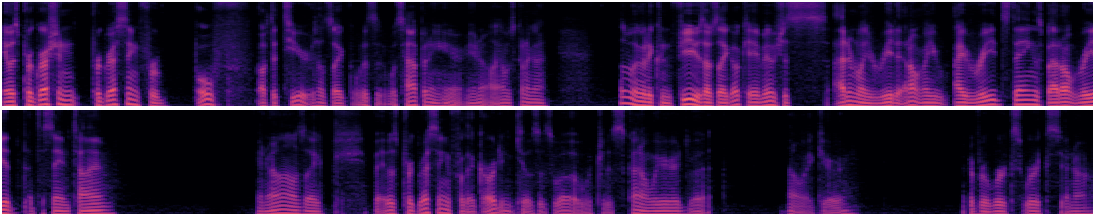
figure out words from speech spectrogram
it was progression progressing for both of the tiers. I was like, what is it? What's happening here? You know, I was kind of, I was really, confused. I was like, okay, maybe it's just I didn't really read it. I don't really I read things, but I don't read at the same time. You know, I was like, but it was progressing for the guardian kills as well, which was kind of weird, but I don't really care. Whatever works, works. You know.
